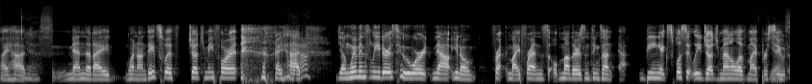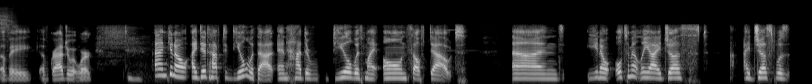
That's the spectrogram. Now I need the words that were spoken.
I had yes. men that I went on dates with judge me for it. I had yeah. young women's leaders who were now, you know, fr- my friends' mothers and things on uh, being explicitly judgmental of my pursuit yes. of a of graduate work. Mm-hmm. And you know, I did have to deal with that and had to deal with my own self-doubt. And you know, ultimately I just I just was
